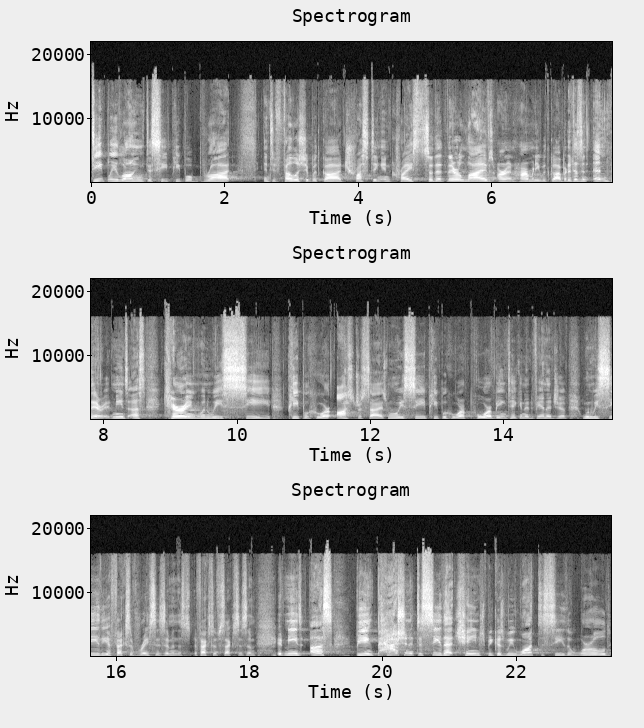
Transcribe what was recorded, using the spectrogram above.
deeply longing to see people brought into fellowship with God, trusting in Christ so that their lives are in harmony with God. But it doesn't end there. It means us caring when we see people who are ostracized, when we see people who are poor being taken advantage of, when we see the effects of racism and the effects of sexism. It means us being passionate to see that change because we want to see the world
